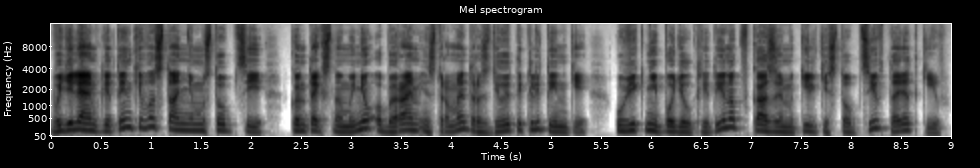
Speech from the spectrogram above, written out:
Виділяємо клітинки в останньому стовпці, в контекстному меню обираємо інструмент Розділити клітинки. У вікні поділ клітинок вказуємо кількість стовпців та рядків.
